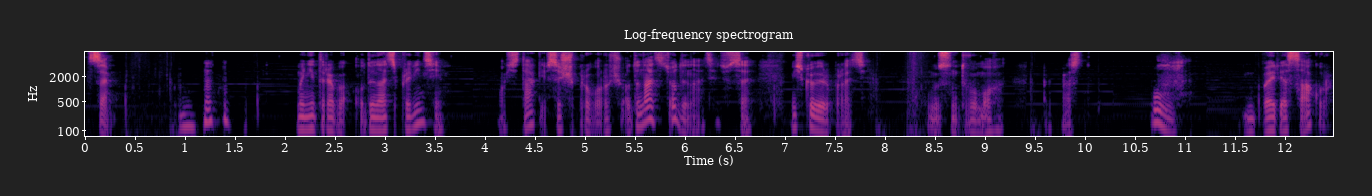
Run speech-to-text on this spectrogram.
Це. Мені треба 11 провінцій. Ось так, і все ще праворуч. 11, 11, все. Військові репарації. Висунути вимога. Прекрасно. Уф. Імперія Сакур.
